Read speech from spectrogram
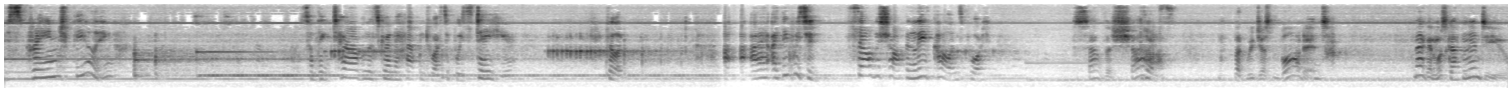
this strange feeling. Something terrible is going to happen to us if we stay here. Philip, I, I, I think we should sell the shop and leave Collinsport. Sell the shop? Yes. But we just bought it. Megan, what's gotten into you?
